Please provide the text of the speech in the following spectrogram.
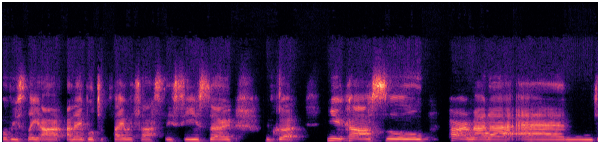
obviously are unable to play with us this year. So we've got Newcastle, Parramatta, and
